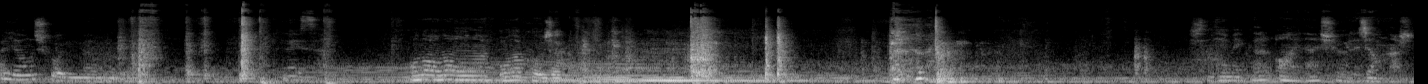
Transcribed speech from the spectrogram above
Ay yanlış koydum ben bunu. Neyse. Ona ona ona ona koyacaktım. İşte yemekler aynen şöyle canlar.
